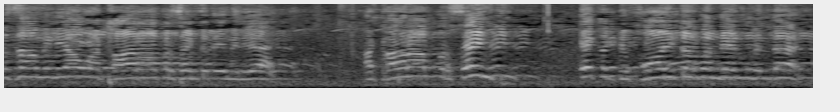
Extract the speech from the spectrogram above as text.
ਕਰਜ਼ਾ ਮਿਲਿਆ ਉਹ 18% ਤੇ ਮਿਲਿਆ ਹੈ। 18% ਇੱਕ ਡਿਫਾਲਟਰ ਬੰਦੇ ਨੂੰ ਮਿਲਦਾ ਹੈ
